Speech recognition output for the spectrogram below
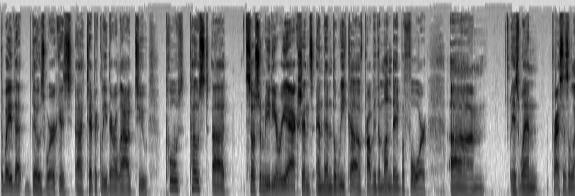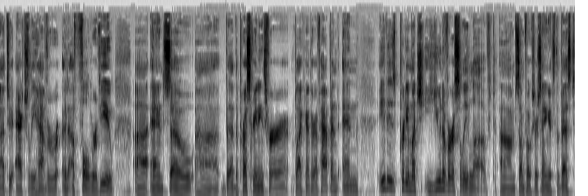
the way that those work is uh, typically they're allowed to post post uh, social media reactions, and then the week of, probably the Monday before, um, is when press is allowed to actually have a, a full review. Uh, and so uh, the press screenings for Black Panther have happened, and it is pretty much universally loved. Um, some folks are saying it's the best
